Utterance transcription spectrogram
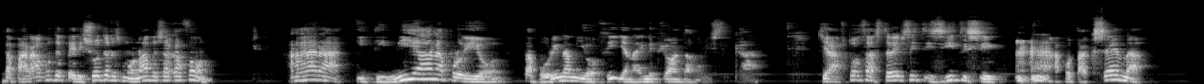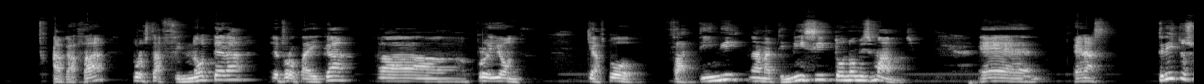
θα παράγονται περισσότερες μονάδες αγαθών. Άρα η τιμή ανά προϊόν θα μπορεί να μειωθεί για να είναι πιο ανταγωνιστικά και αυτό θα στρέψει τη ζήτηση από τα ξένα αγαθά προς τα φθηνότερα ευρωπαϊκά προϊόντα. Και αυτό θα τίνει να ανατιμήσει το νομισμά μας. Ε, ένας Τρίτος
